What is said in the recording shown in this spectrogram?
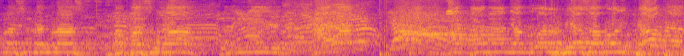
belas sembilan belas lepas sudah kali ini angkat hantaman yang luar biasa melalui Gaber.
